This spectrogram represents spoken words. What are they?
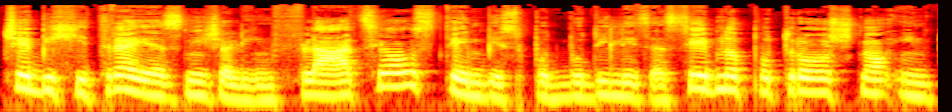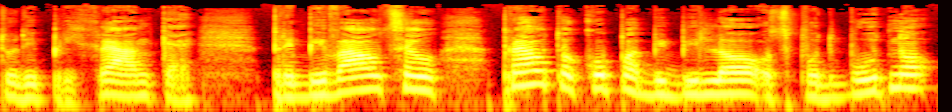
če bi hitreje znižali inflacijo, s tem bi spodbudili zasebno potrošnjo in tudi prihranke prebivalcev, prav tako pa bi bilo spodbudno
